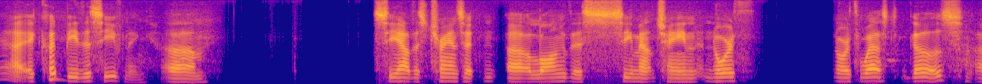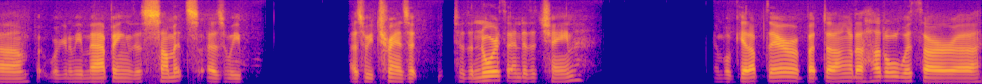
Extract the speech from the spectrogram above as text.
Yeah, it could be this evening. Um, see how this transit uh, along this seamount chain north northwest goes. Um, but we're going to be mapping the summits as we as we transit to the north end of the chain, and we'll get up there. But uh, I'm going to huddle with our uh,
